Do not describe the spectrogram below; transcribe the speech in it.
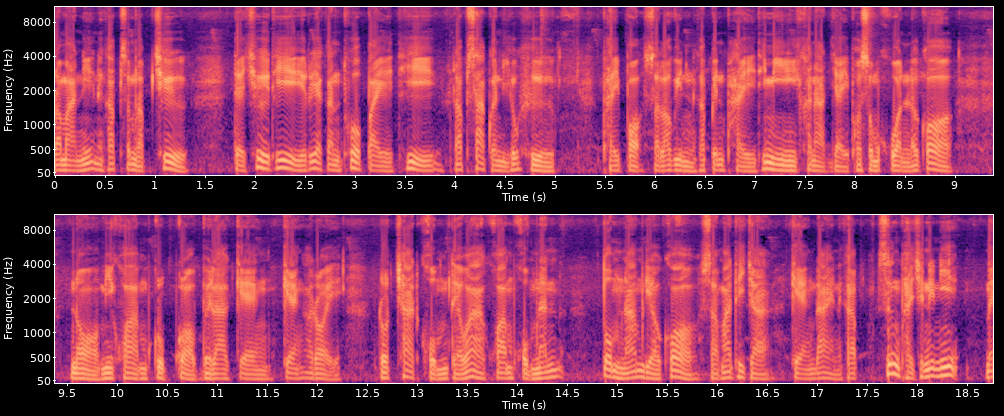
ประมาณนี้นะครับสำหรับชื่อ แต่ชื่อที่เรียกกันทั่วไปที่รับทราบกันดีก็คือไผ่เปาะสารวินครับเป็นไผ่ที่มีขนาดใหญ่พอสมควร แล้วก็หน่อมีความกรุบกรอบเวลาแกง แกงอร่อย รสชาติขม แต่ว่าความขมนั้นต้มน้ำเดียวก็สามารถที่จะแกงได้นะครับ ซึ่งไผ่ชนิดนี้ ใน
